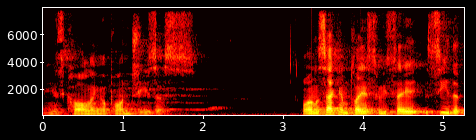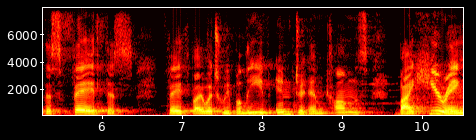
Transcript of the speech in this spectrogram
He is calling upon Jesus. Well, in the second place, we say, see that this faith, this faith by which we believe into him, comes by hearing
